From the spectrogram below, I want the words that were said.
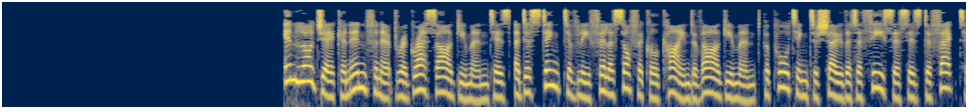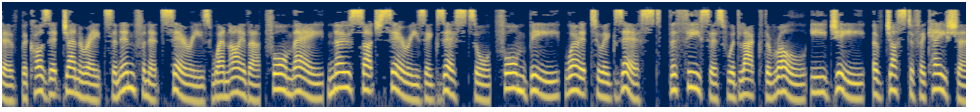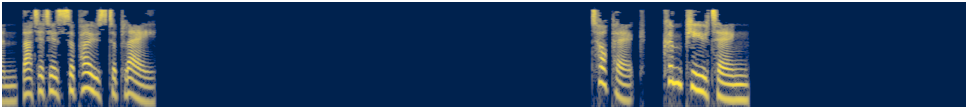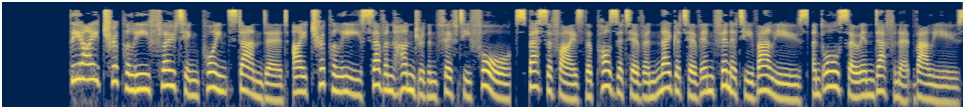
In logic an infinite regress argument is a distinctively philosophical kind of argument purporting to show that a thesis is defective because it generates an infinite series when either form A no such series exists or form B were it to exist, the thesis would lack the role e.g., of justification that it is supposed to play. Topic: Computing. The IEEE floating point standard IEEE 754 specifies the positive and negative infinity values and also indefinite values.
